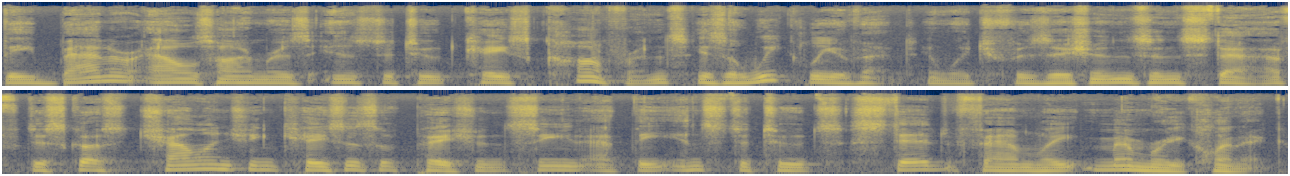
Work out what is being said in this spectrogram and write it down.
The Banner Alzheimer's Institute Case Conference is a weekly event in which physicians and staff discuss challenging cases of patients seen at the Institute's Stead Family Memory Clinic.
